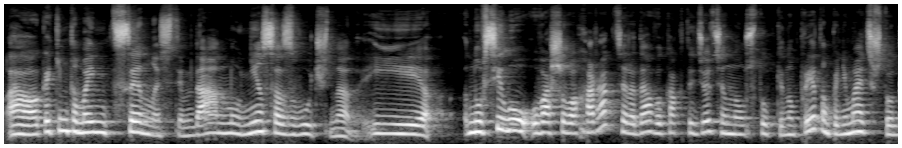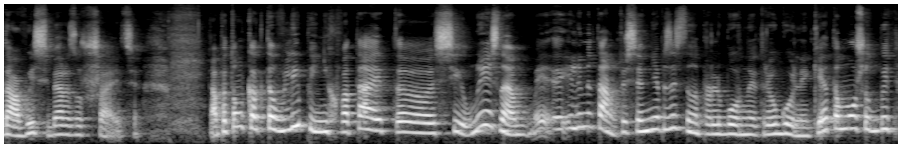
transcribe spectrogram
каким-то моим ценностям, да, ну, не созвучно. И но в силу вашего характера, да, вы как-то идете на уступки, но при этом понимаете, что да, вы себя разрушаете. А потом как-то влип и не хватает э, сил. Ну, я не знаю, э, э, элементарно. То есть не обязательно про любовные треугольники. Это может быть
